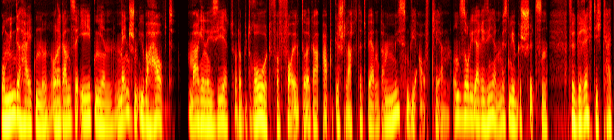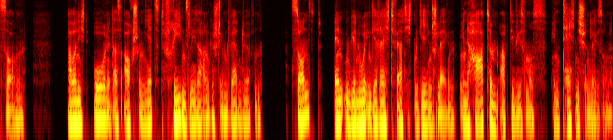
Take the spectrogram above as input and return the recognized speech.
Wo Minderheiten oder ganze Ethnien, Menschen überhaupt marginalisiert oder bedroht, verfolgt oder gar abgeschlachtet werden, da müssen wir aufklären und solidarisieren, müssen wir beschützen, für Gerechtigkeit sorgen. Aber nicht ohne, dass auch schon jetzt Friedenslieder angestimmt werden dürfen. Sonst enden wir nur in gerechtfertigten Gegenschlägen, in hartem Aktivismus, in technischen Lösungen.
